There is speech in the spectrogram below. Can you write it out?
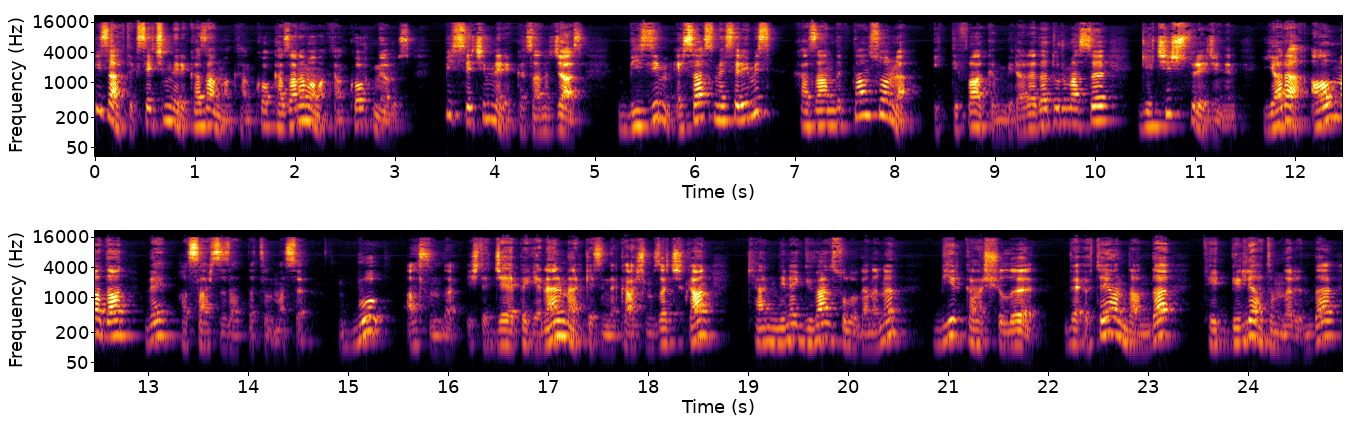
Biz artık seçimleri kazanmaktan, kazanamamaktan korkmuyoruz. Biz seçimleri kazanacağız. Bizim esas meselemiz kazandıktan sonra ittifakın bir arada durması, geçiş sürecinin yara almadan ve hasarsız atlatılması. Bu aslında işte CHP Genel Merkezi'nde karşımıza çıkan kendine güven sloganının bir karşılığı ve öte yandan da tedbirli adımlarında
